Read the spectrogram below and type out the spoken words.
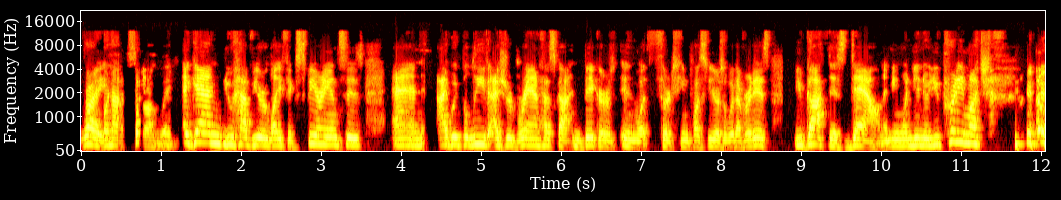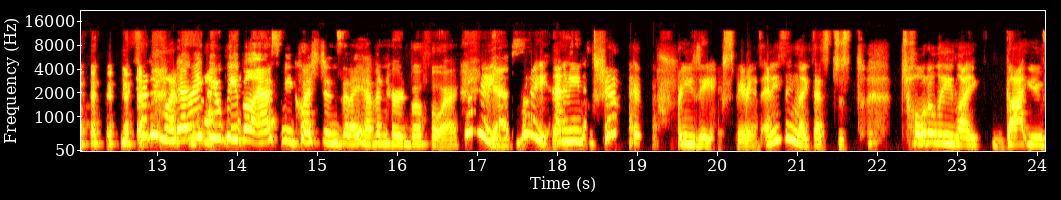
Right. Or not strongly. But again, you have your life experiences. And I would believe as your brand has gotten bigger in what 13 plus years or whatever it is, you got this down. I mean, when you know, you pretty much, you pretty much. Very few people ask me questions that I haven't heard before. Right. Yes. Right. Yes. And I mean, share like a crazy experience. Anything like that's just totally like got you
